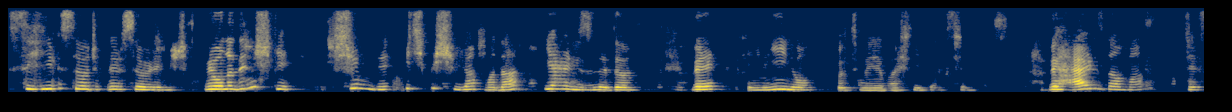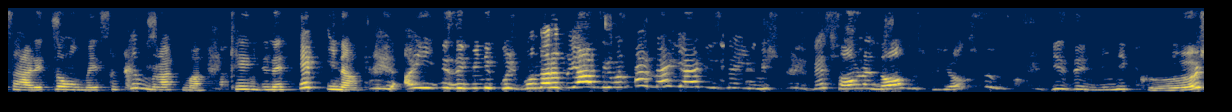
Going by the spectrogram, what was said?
sihirli sözcükleri söylemiş. Ve ona demiş ki şimdi hiçbir şey yapmadan yeryüzüne dön. Ve emin ol ötmeye başlayacaksın. Ve her zaman cesaretli olmayı sakın bırakma. Kendine hep inan. Ay bizim minik kuş bunları duyar duymaz hemen yeryüzüne inmiş. Ve sonra ne olmuş biliyor musunuz? Bizim minik kuş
